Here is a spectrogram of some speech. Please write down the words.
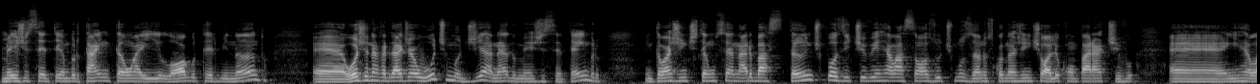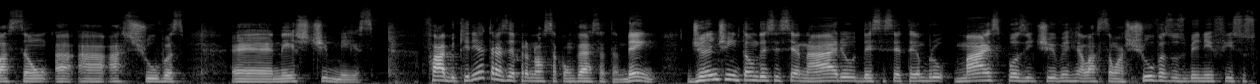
Mês de setembro tá então aí logo terminando. É, hoje, na verdade, é o último dia né, do mês de setembro, então a gente tem um cenário bastante positivo em relação aos últimos anos, quando a gente olha o comparativo é, em relação às chuvas é, neste mês. Fábio, queria trazer para nossa conversa também, diante então desse cenário, desse setembro mais positivo em relação às chuvas, os benefícios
